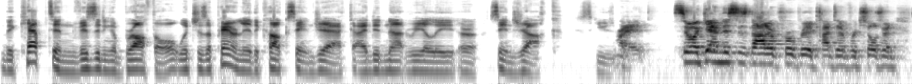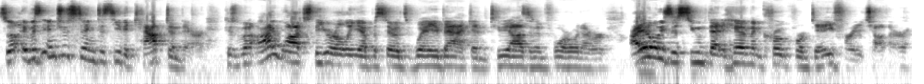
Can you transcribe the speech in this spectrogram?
the captain visiting a brothel, which is apparently the Cock Saint Jack. I did not really, or Saint Jacques, excuse me. Right. So again, this is not appropriate content for children. So it was interesting to see the captain there because when I watched the early episodes way back in 2004 or whatever, I always assumed that him and Croque were gay for each other.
